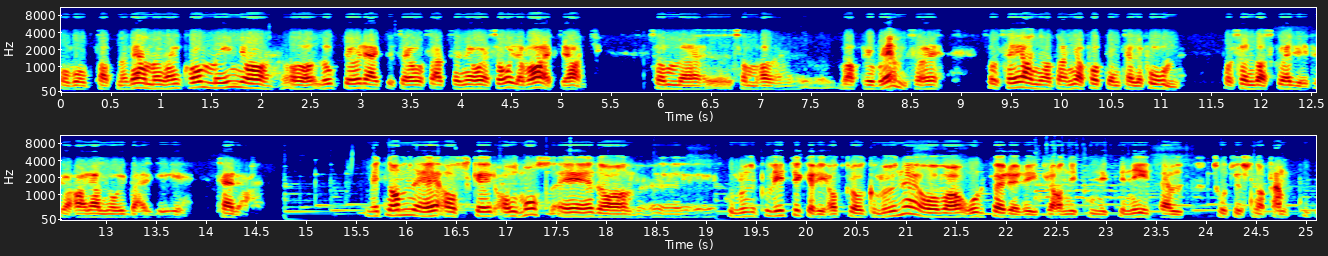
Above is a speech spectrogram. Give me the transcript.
og, var opptatt med det. Men han kom inn og, og lukket døra etter seg og satte seg ned. Og jeg så det var et eller annet som, eh, som var problem. Så, så sier han at han har fått en telefon på søndagskveld fra Harald Nordberg i Terra. Mitt navn er Asgeir Almås. Jeg er da eh, kommunepolitiker i Hattfjord kommune og var ordfører fra 1999 til 2015.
